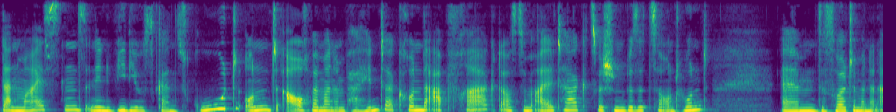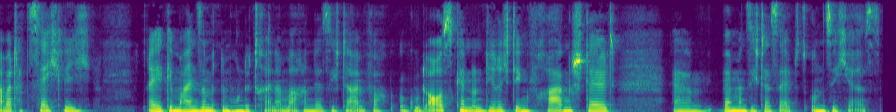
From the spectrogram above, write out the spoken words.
dann meistens in den Videos ganz gut und auch wenn man ein paar Hintergründe abfragt aus dem Alltag zwischen Besitzer und Hund. Ähm, das sollte man dann aber tatsächlich äh, gemeinsam mit einem Hundetrainer machen, der sich da einfach gut auskennt und die richtigen Fragen stellt, ähm, wenn man sich da selbst unsicher ist.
